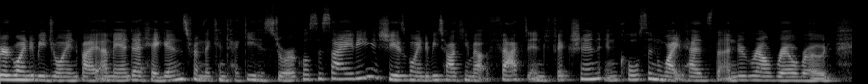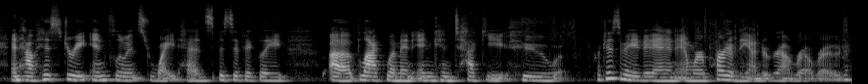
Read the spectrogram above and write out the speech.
We're going to be joined by Amanda Higgins from the Kentucky Historical Society. She is going to be talking about fact and fiction and Colson Whitehead's The Underground Railroad and how history influenced Whitehead, specifically uh, black women in Kentucky who participated in and were part of the Underground Railroad,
